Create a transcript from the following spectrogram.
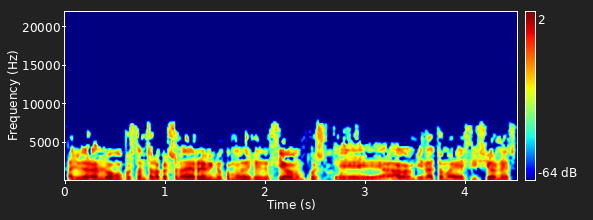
ayudarán luego pues tanto la persona de revenue como de dirección pues eh, hagan bien la toma de decisiones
